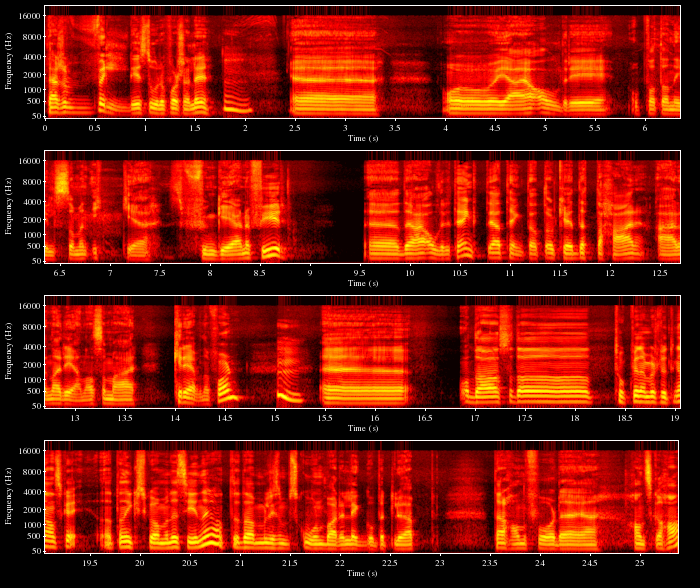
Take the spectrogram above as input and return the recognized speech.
Det er så veldig store forskjeller. Eh, og jeg har aldri oppfatta Nils som en ikke-fungerende fyr. Eh, det har jeg aldri tenkt. Jeg har tenkt at ok, dette her er en arena som er krevende for han. Eh, og da, så da tok vi den beslutninga at han ikke skulle ha medisiner. At da må liksom skolen bare legge opp et løp der han får det han skal ha,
